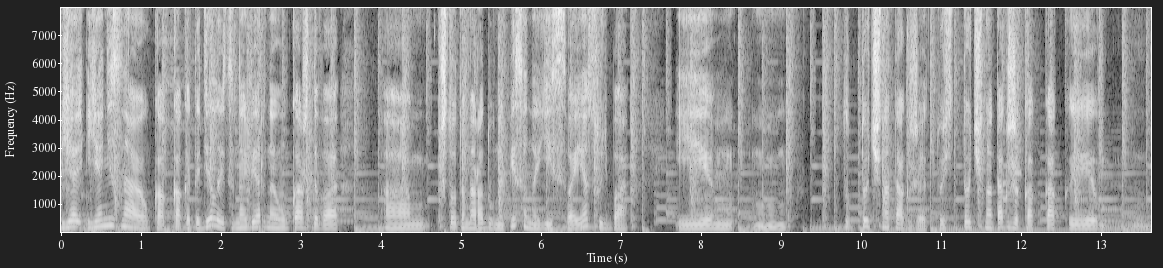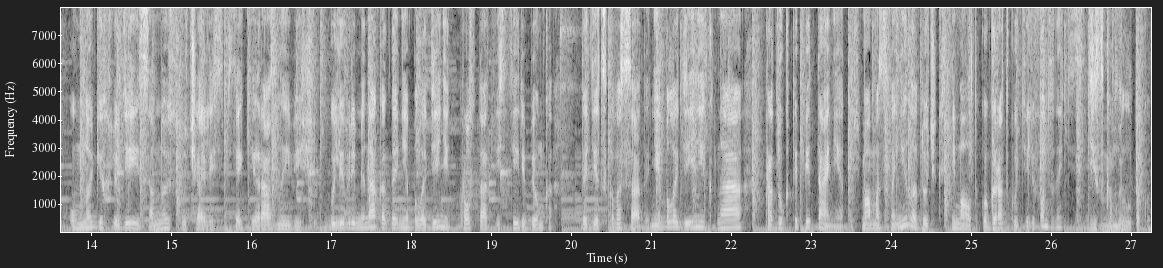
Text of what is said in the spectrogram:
Я, я не знаю, как, как это делается. Наверное, у каждого ам, что-то на роду написано, есть своя судьба. И м, тут точно так же, то есть точно так же, как, как и у многих людей и со мной случались всякие разные вещи. Были времена, когда не было денег просто отвезти ребенка до детского сада. Не было денег на продукты питания. То есть мама звонила, дочка снимала такой городской телефон, знаете, с диском Да. был такой.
